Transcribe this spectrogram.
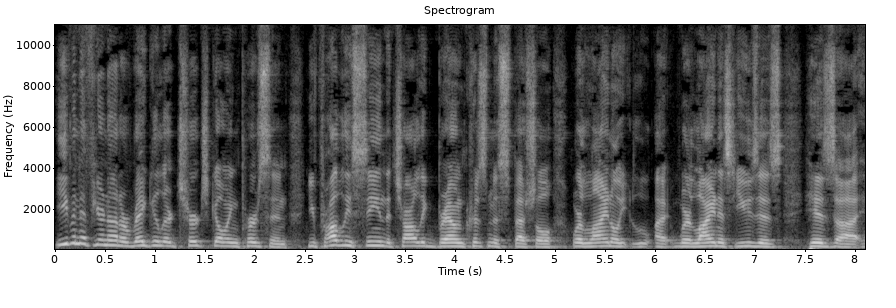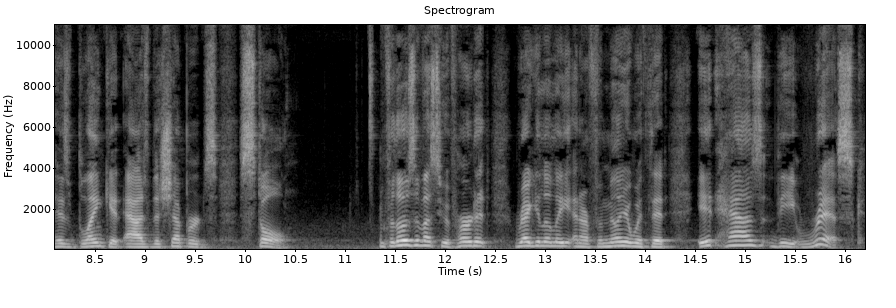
Even if you're not a regular church going person, you've probably seen the Charlie Brown Christmas special where, Lionel, uh, where Linus uses his, uh, his blanket as the shepherd's stole. And for those of us who have heard it regularly and are familiar with it, it has the risk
